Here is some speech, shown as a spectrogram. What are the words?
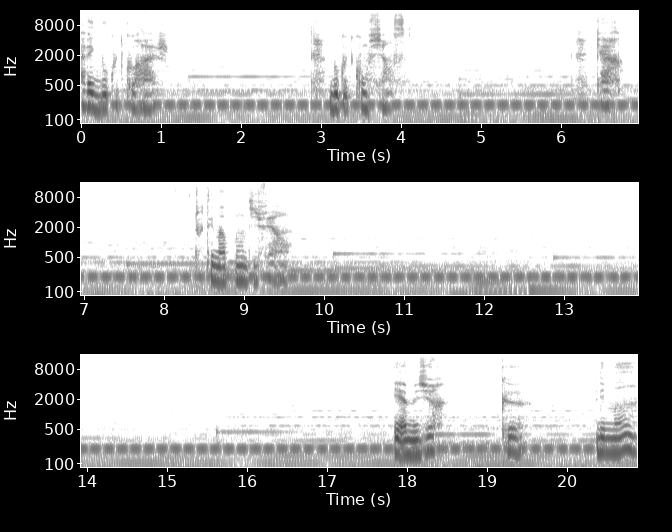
Avec beaucoup de courage, beaucoup de confiance, car tout est maintenant différent. Et à mesure que les mains,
